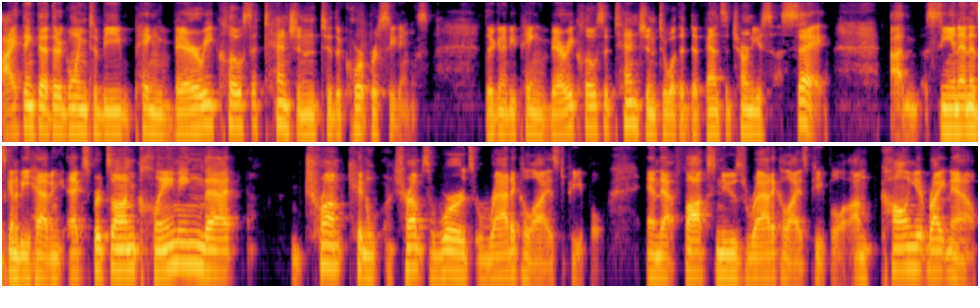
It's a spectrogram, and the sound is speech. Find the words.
I think that they're going to be paying very close attention to the court proceedings. They're going to be paying very close attention to what the defense attorneys say. Um, CNN is going to be having experts on claiming that Trump can Trump's words radicalized people and that Fox News radicalized people. I'm calling it right now.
